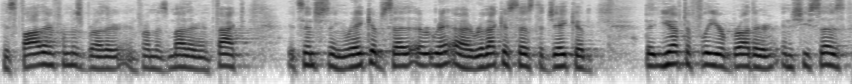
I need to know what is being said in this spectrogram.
his father, from his brother, and from his mother. In fact, it's interesting. says, uh, uh, Rebecca says to Jacob that you have to flee your brother, and she says,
